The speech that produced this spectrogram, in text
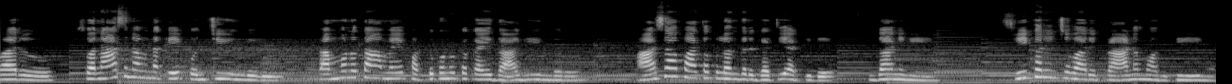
వారు స్వనాశనమునకే పొంచియుందురు తమ్మును తామే పట్టుకొనుటకై దాగియుందురు ఆశాపాతకులందరి గతి అట్టిదే. దానిని స్వీకరించు వారి ప్రాణము అది తీయును.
